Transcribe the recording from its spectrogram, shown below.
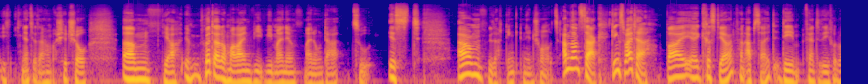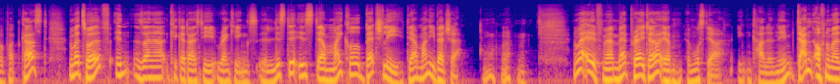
ich, ich nenne es jetzt einfach mal Shitshow. Ähm, ja, hört da doch mal rein, wie, wie meine Meinung dazu ist. Ähm, wie gesagt, Link in den Shownotes. Am Samstag ging es weiter bei äh, Christian von Upside, dem Fantasy Football Podcast. Nummer 12 in seiner Kicker Dynasty Rankings Liste ist der Michael Batchley, der Money Badger. Nummer 11, Matt Prater, er, er musste ja irgendeinen Kalle nehmen. Dann auf Nummer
